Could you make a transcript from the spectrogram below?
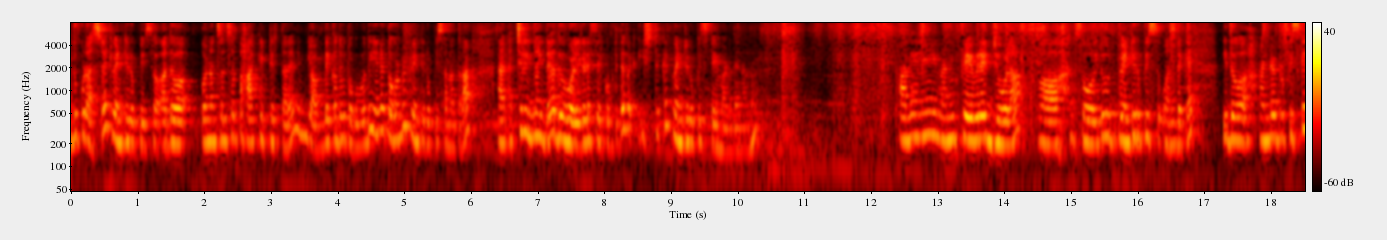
ಇದು ಕೂಡ ಅಷ್ಟೇ ಟ್ವೆಂಟಿ ರುಪೀಸ್ ಅದು ಒಂದೊಂದು ಸ್ವಲ್ಪ ಸ್ವಲ್ಪ ಹಾಕಿಟ್ಟಿರ್ತಾರೆ ನಿಮ್ಗೆ ಯಾವ್ದು ಬೇಕಾದರೂ ತೊಗೋಬೋದು. ಏನೇ ತೊಗೊಂಡು ಟ್ವೆಂಟಿ ರುಪೀಸ್ ಅನ್ನೋ ಥರ ಆ್ಯಕ್ಚುಲಿ ಇನ್ನೂ ಇದೆ. ಅದು ಒಳಗಡೆ ಸೇರ್ಕೊಬಿಟ್ಟಿದೆ ಬಟ್ ಇಷ್ಟಕ್ಕೆ ಟ್ವೆಂಟಿ ರುಪೀಸ್ ಪೇ ಮಾಡಿದೆ ನಾನು. ಹಾಗೇನೆ ನನ್ನ ಫೇವ್ರೇಟ್ ಜೋಳ. ಸೊ ಇದು ಟ್ವೆಂಟಿ ರುಪೀಸ್ ಒಂದಕ್ಕೆ. ಇದು ಹಂಡ್ರೆಡ್ ರುಪೀಸ್ಗೆ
